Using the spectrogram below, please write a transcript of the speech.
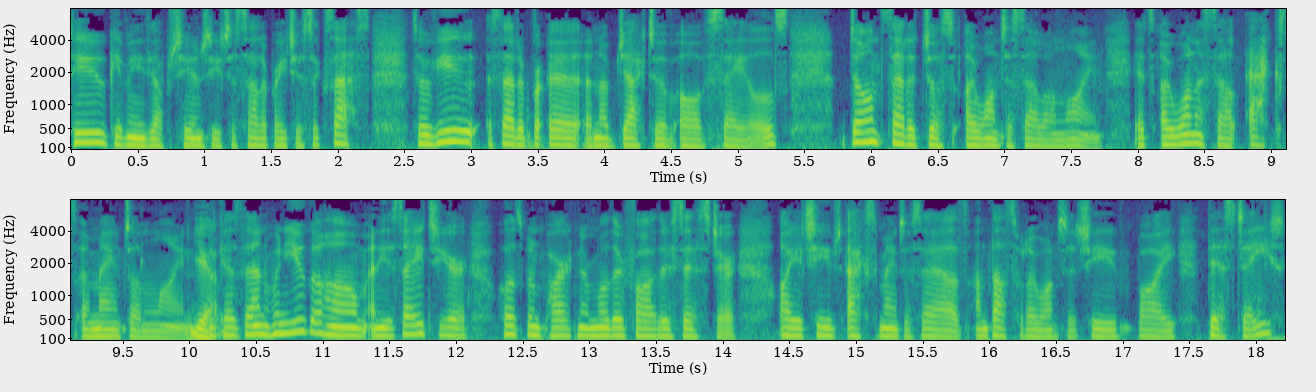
two, giving you the opportunity to celebrate your success. So if you set a, uh, an objective of sales, don't set it just, I want to sell online. It's, I want to sell X amount online. Yeah. Because then when you go home and you say to your husband, partner, mother, father, sister, I achieved X amount of sales and that's what I want to achieve by this date,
